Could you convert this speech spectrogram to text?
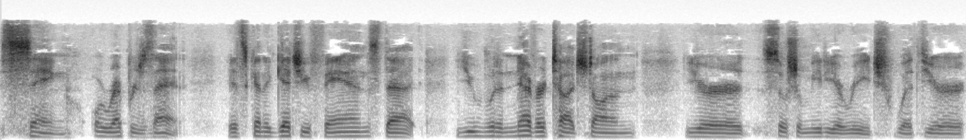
sing or represent. It's going to get you fans that you would have never touched on your social media reach with your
